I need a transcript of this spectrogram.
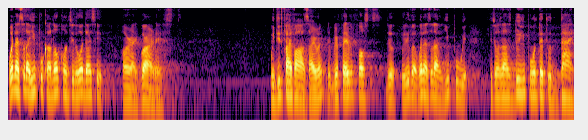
When I saw that you cannot continue, what did I say? All right, go and rest. We did five hours. I remember the very first. We did, when I saw that you it was as though you wanted to die.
